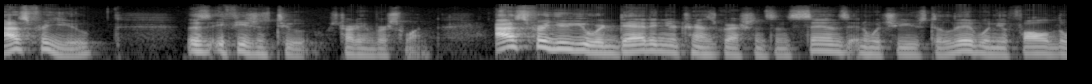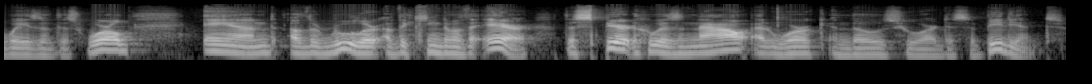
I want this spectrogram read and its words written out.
As for you, this is Ephesians two, starting in verse one. As for you, you were dead in your transgressions and sins in which you used to live when you followed the ways of this world and of the ruler of the kingdom of the air, the Spirit who is now at work in those who are disobedient.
